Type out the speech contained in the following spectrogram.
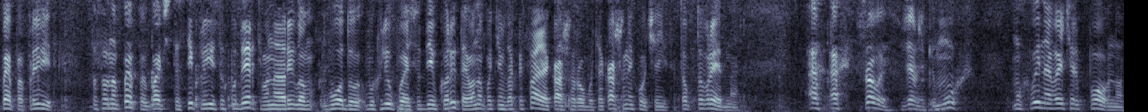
Пепа, привіт. Стосовно Пепи, бачите, сиплю їй суху дерть, вона рилом воду вихлюпує сюди в корита, і воно потім закисає, каша робиться, а кашу не хоче їсти, тобто вредна. Ах, ах, що ви, жевжики, мух, мухви на вечір повно.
